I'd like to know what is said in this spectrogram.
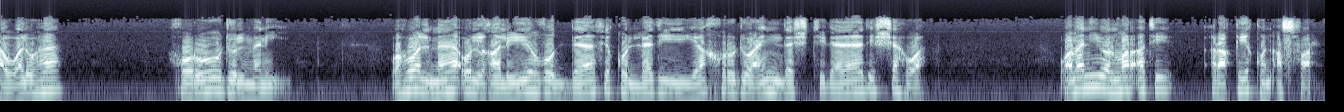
أولها خروج المني وهو الماء الغليظ الدافق الذي يخرج عند اشتداد الشهوة. ومني المرأة رقيق أصفر.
